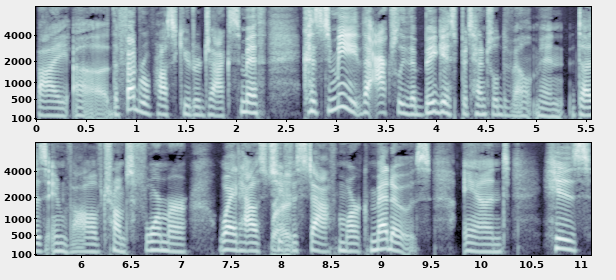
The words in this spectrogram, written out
by uh, the federal prosecutor, Jack Smith, because to me, the actually the biggest potential development does involve Trump's former White House chief right. of staff, Mark Meadows, and his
